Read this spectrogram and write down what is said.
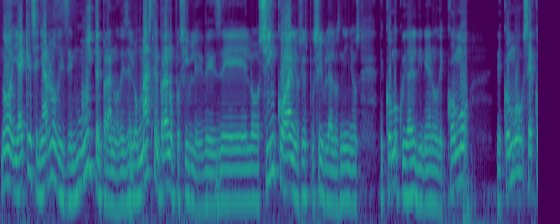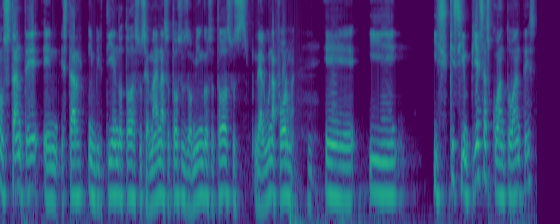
No, y hay que enseñarlo desde muy temprano, desde lo más temprano posible, desde los cinco años, si es posible, a los niños, de cómo cuidar el dinero, de cómo de cómo ser constante en estar invirtiendo todas sus semanas o todos sus domingos o todos sus, de alguna forma. Eh, y, y, que si empiezas cuanto antes,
